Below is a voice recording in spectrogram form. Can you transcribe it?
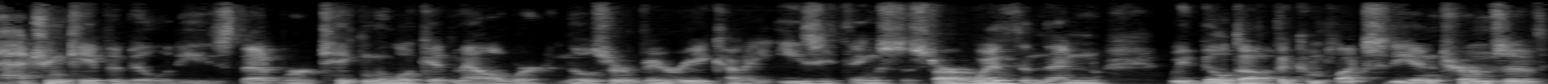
patching capabilities that we're taking a look at malware. And those are very kind of easy things to start with. And then we built up the complexity in terms of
